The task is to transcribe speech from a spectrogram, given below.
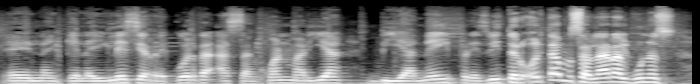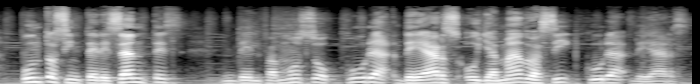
en el que la iglesia recuerda a San Juan María Vianney, presbítero. Ahorita vamos a hablar algunos puntos interesantes del famoso cura de Ars, o llamado así cura de Ars.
